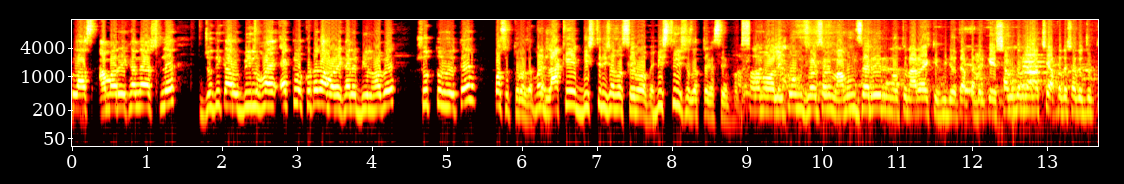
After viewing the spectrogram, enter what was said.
প্লাস আমার এখানে আসলে যদি কারও বিল হয় এক লক্ষ টাকা আমার এখানে বিল হবে সত্তর হইতে পঁচাত্তর হাজার মানে লাখে বিশ ত্রিশ হাজার সেভ হবে। বিশ ত্রিশ হাজার টাকা সেভ হবে। আসসালামু আলাইকুম ভিউয়ার্স আমি মামুন স্যারের নতুন আরও একটি ভিডিওতে আপনাদেরকে স্বাগত জানাচ্ছি। আপনাদের সাথে যুক্ত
